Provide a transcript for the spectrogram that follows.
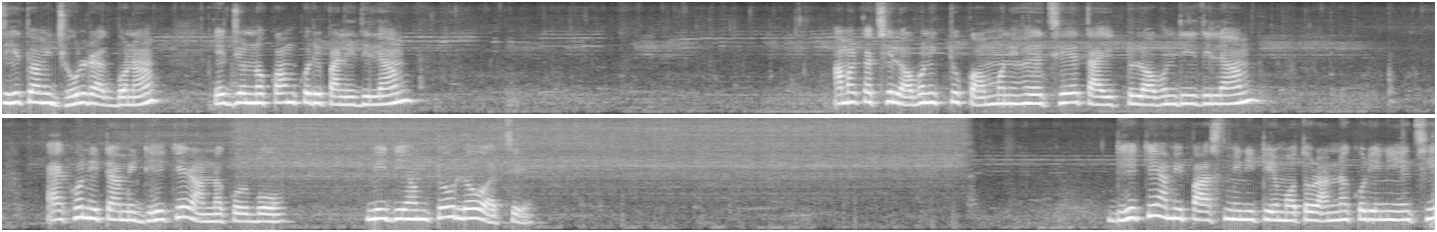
যেহেতু আমি ঝোল রাখব না, এর জন্য কম করে পানি দিলাম। আমার কাছে লবণ একটু কম মনে হয়েছে, তাই একটু লবণ দিয়ে দিলাম। এখন এটা আমি ঢেকে রান্না করব। মিডিয়াম টু লো আছে। ঢেকে আমি পাঁচ মিনিটের মতো রান্না করে নিয়েছি।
